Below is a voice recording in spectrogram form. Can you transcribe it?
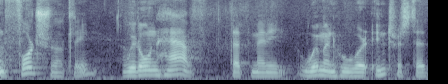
unfortunately, we don't have that many women who were interested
